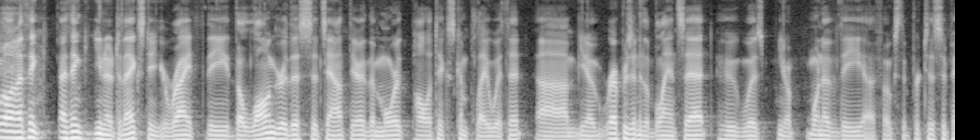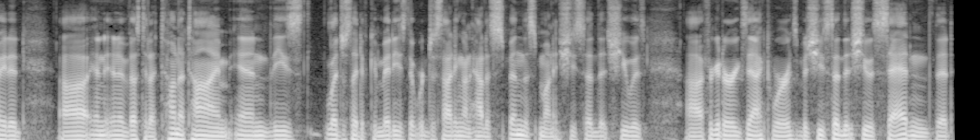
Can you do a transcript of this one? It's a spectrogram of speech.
Well, and I think I think you know to that extent you're right. The the longer this sits out there, the more politics can play with it. Um, you know, Representative Blancett, who was you know one of the uh, folks that participated uh, and, and, invested a ton of time in these legislative committees that were deciding on how to spend this money. She said that she was, uh, I forget her exact words, but she said that she was saddened that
